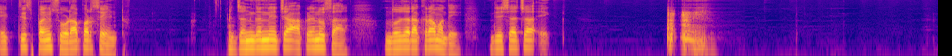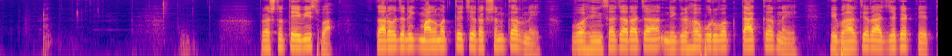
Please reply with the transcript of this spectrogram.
एकतीस पॉईंट सोळा पर्सेंट. जनगणनेच्या आकड्यानुसार दोन हजार अकरामध्ये देशाच्या एक प्रश्न तेवीसवा. सार्वजनिक मालमत्तेचे रक्षण करणे व हिंसाचाराचा निग्रहपूर्वक त्याग करणे ही भारतीय राज्यघटनेत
